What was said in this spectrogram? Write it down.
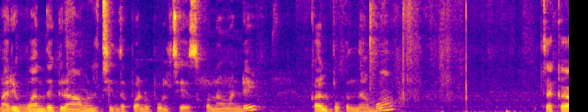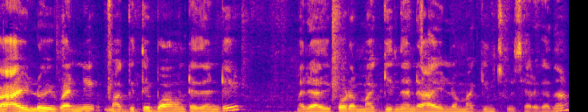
మరి వంద గ్రాముల చింతపండు పులుసు వేసుకున్నామండి కలుపుకుందాము. చక్కగా ఆయిల్లో ఇవన్నీ మగ్గితే బాగుంటుందండి. మరి అది కూడా మగ్గిందండి. ఆయిల్లో మగ్గిన చూశారు కదా.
